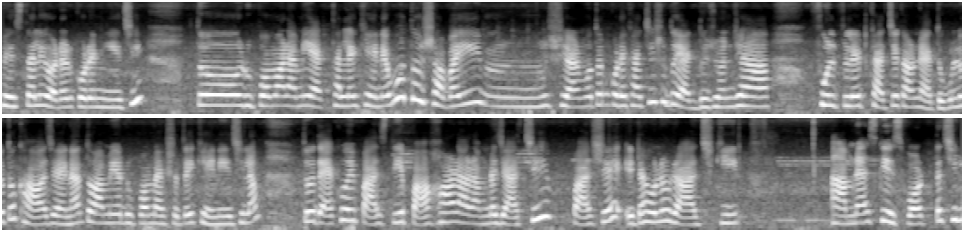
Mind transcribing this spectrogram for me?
ভেজ থালি অর্ডার করে নিয়েছি। তো রূপমার আমি এক থালে খেয়ে নেব, তো সবাই শেয়ার মতন করে খাচ্ছি। শুধু এক দুজন যা ফুল প্লেট খাচ্ছে, কারণ এতগুলো তো খাওয়া যায় না। তো আমি আর রূপম একসাথেই খেয়ে নিয়েছিলাম। তো দেখো এই পাশ দিয়ে পাহাড়, আর আমরা যাচ্ছি পাশে, এটা হলো রাজগীর। আমরা আজকে স্পটটা ছিল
